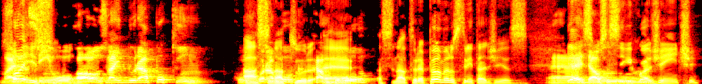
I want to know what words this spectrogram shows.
Mas Só assim, isso. o Halls vai durar pouquinho. A Colocou na assinatura, boca, é, acabou. a assinatura é pelo menos 30 dias. É, e aí, se você um- seguir com a gente,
